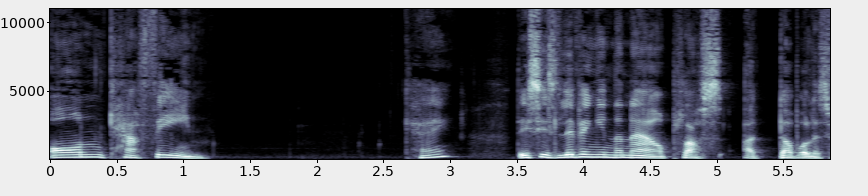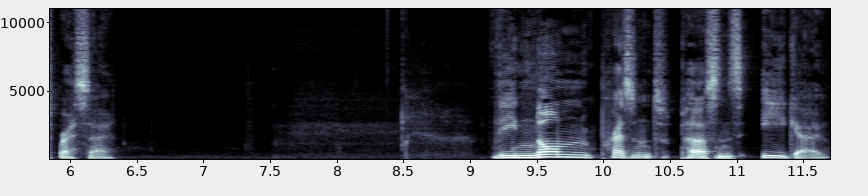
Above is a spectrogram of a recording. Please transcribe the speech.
on caffeine. Okay. This is living in the now plus a double espresso. The non present person's ego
